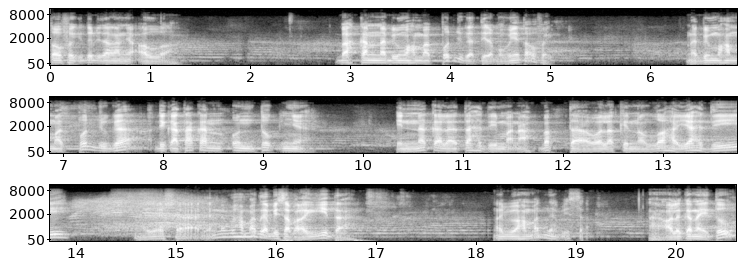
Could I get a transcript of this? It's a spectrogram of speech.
Taufik itu di tangannya Allah. Bahkan Nabi Muhammad pun juga tidak mempunyai taufik. Nabi Muhammad pun juga dikatakan untuknya innaka la tahdi man ahbabta walakin Allah yahdi Ya Dan Nabi Muhammad nggak bisa apalagi kita. Nabi Muhammad nggak bisa. Nah, oleh karena itu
